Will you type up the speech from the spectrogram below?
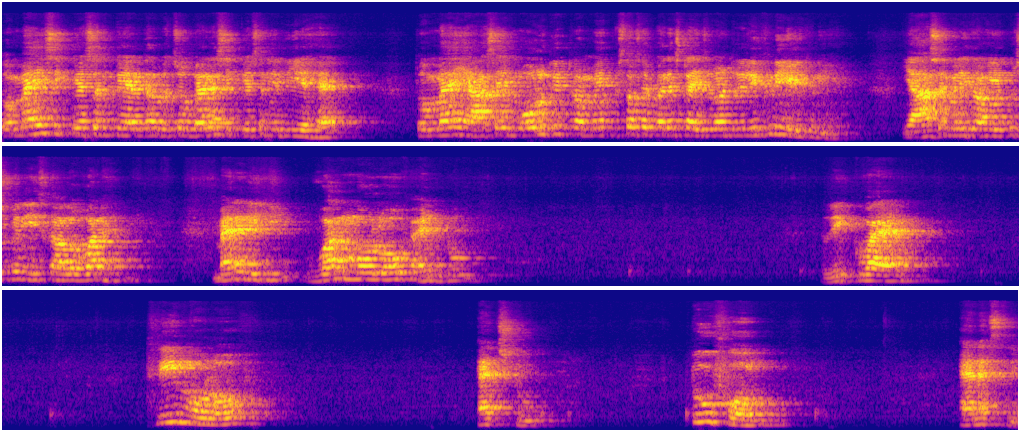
तो मैं इस इक्वेशन के अंदर बच्चों बैलेंस इक्वेशन यदि है तो मैं यहाँ से मोल की टर्म में सबसे पहले स्टाइचोमेट्री लिखनी ही लिखनी है। यहाँ से मैं लिख रहा हूँ ये कुछ भी नहीं, इसका मतलब वन है। मैंने लिखी one mole of N two required three mole of H two to form N H three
